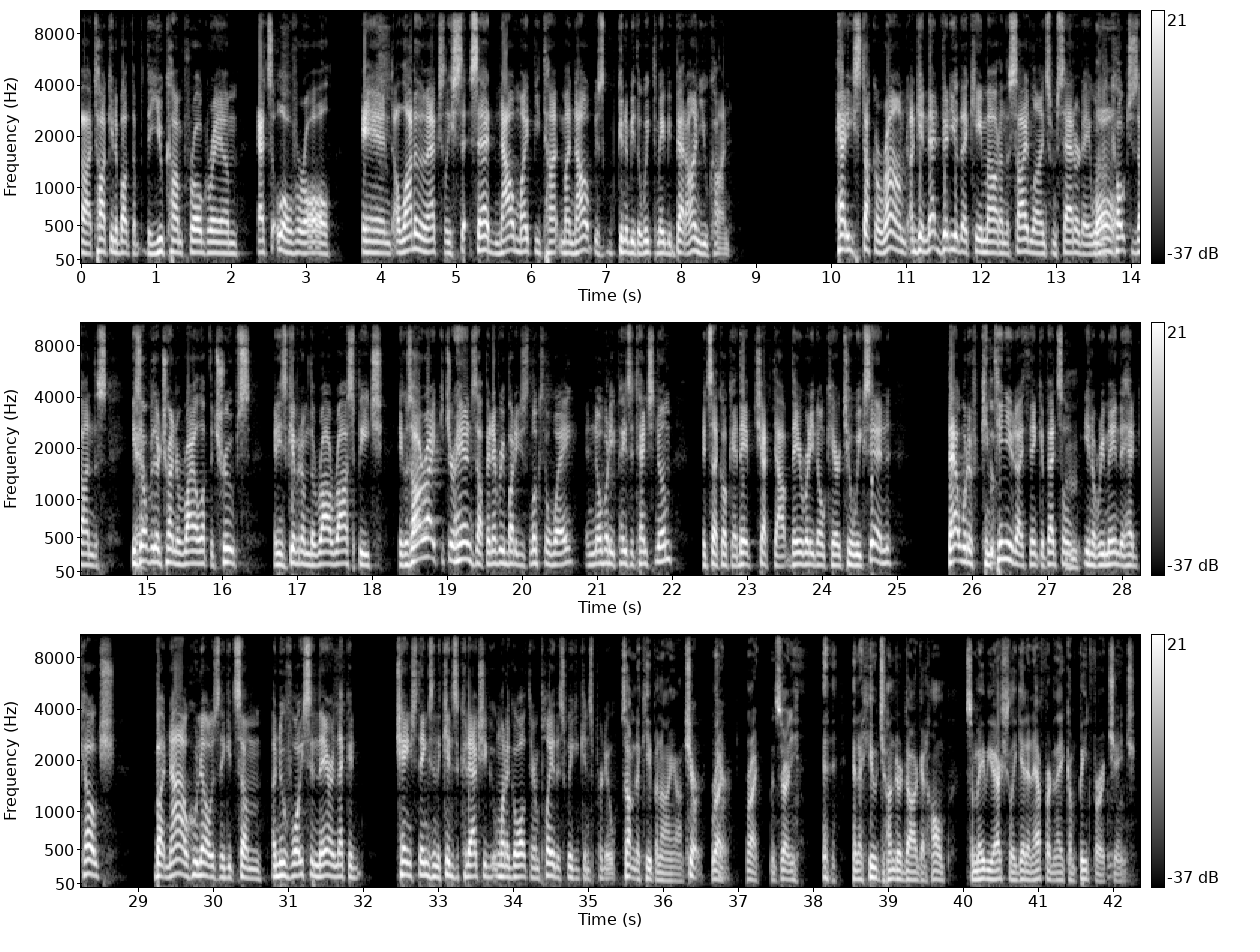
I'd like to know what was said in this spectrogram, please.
uh, talking about the the UConn program, Edsall overall, and a lot of them actually sa- said now might be time. Now is going to be the week to maybe bet on UConn. Had he stuck around again, that video that came out on the sidelines from Saturday when Oh. the coach is on this, he's Yeah. over there trying to rile up the troops, and he's giving them the rah rah speech. He goes, "All right, get your hands up," and everybody just looks away, and nobody pays attention to him. It's like, okay, they've checked out. They already don't care. Two weeks in, that would have continued, I think, if Edsall, Mm-hmm. you know, remained the head coach. But now, who knows? They get some a new voice in there, and that could change things, and the kids could actually want to go out there and play this week against Purdue. Something to keep an eye on. Sure, Right. sure. Right. And so and a huge underdog at home. So maybe you actually get an effort and they compete for a change.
